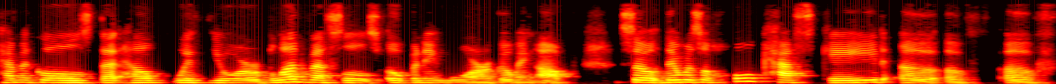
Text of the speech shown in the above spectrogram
chemicals that help with your blood vessels opening more going up. So there was a whole cascade of, of, of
